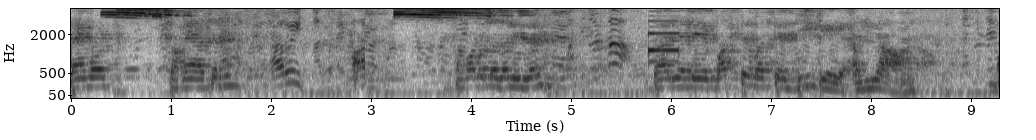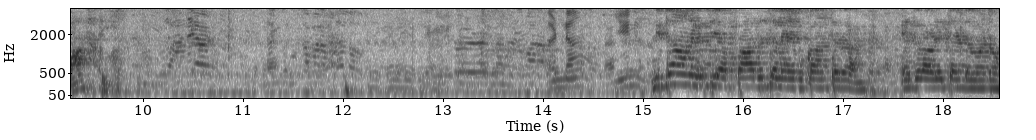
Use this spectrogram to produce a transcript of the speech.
ಟೈಮ್ ಔಟ್ ಸಮಯ ಆಚರಣೆ. ಸಮಬಲದಲ್ಲಿದೆ ದಾಳಿಯಲ್ಲಿ ಮತ್ತೆ ಮತ್ತೆ ಡಿ ಕೆ ಅಲಿಯಾಸ್. ಮಾಸ್ತಿ ನಿಧಾನಗತಿಯ ಪಾದಚಲನೆಯ ಮುಖಾಂತರ ಎದುರಾಳಿ ತಂಡವನ್ನು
